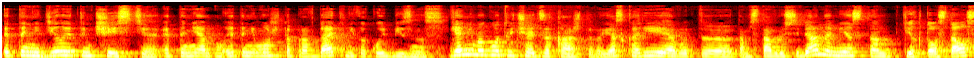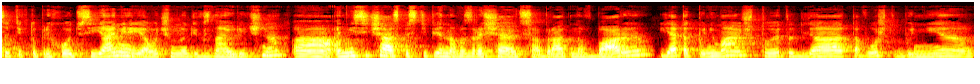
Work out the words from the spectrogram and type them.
это не делает им чести, это не, это не может оправдать никакой бизнес. Я не могу отвечать за каждого. Я скорее вот э, там ставлю себя на место. Тех, кто остался, те, кто приходит в сияние, я очень многих знаю лично. А, они сейчас постепенно возвращаются обратно в бары. Я так понимаю, что это для того, чтобы не,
